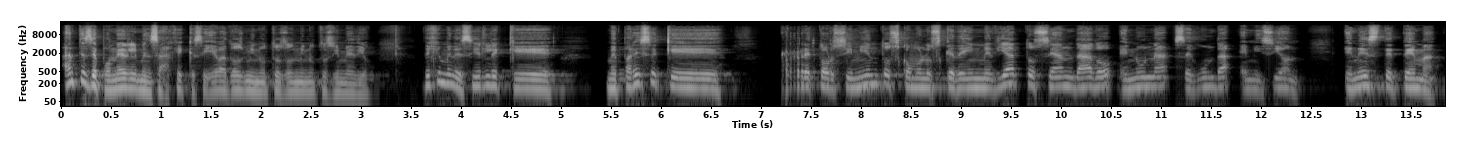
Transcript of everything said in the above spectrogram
antes de poner el mensaje, que se lleva dos minutos, dos minutos y medio, déjeme decirle que me parece que retorcimientos como los que de inmediato se han dado en una segunda emisión en este tema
